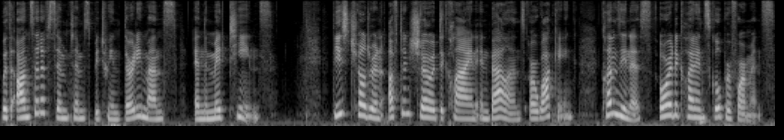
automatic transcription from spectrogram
with onset of symptoms between 30 months and the mid teens. These children often show a decline in balance or walking, clumsiness, or a decline in school performance,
